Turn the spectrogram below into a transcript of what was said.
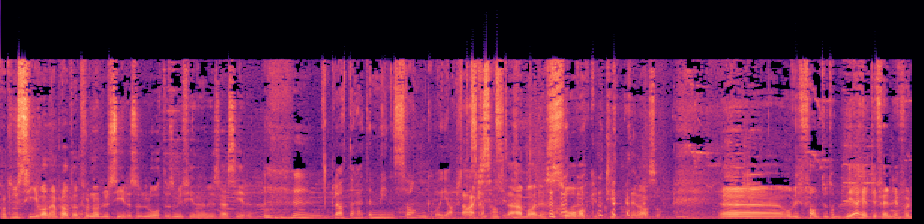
kan ikke du si hva den plata heter? For når du sier det, så låter det så mye finere enn hvis jeg sier det. Plata heter 'Min sang og Ja, ikke hjerteskatt'. sant? Det er bare så vakker tittel, altså. Eh, og vi fant ut, og det er helt tilfeldig, for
